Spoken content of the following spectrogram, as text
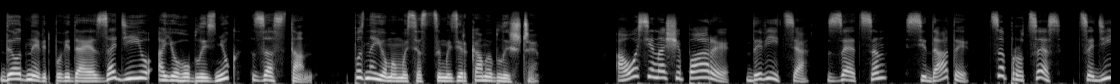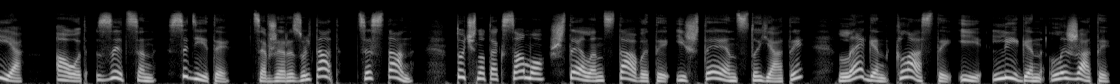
де одне відповідає за дію, а його близнюк – за стан. Познайомимося з цими зірками ближче. А ось і наші пари. Дивіться, зетсен – сідати – це процес, це дія, а от зитсен – сидіти – це вже результат, це стан. Точно так само штелен – ставити і штеен – стояти, леген – класти і ліген – лежати.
